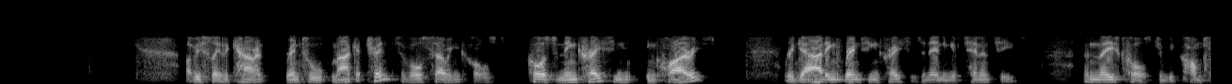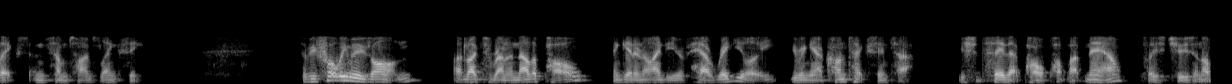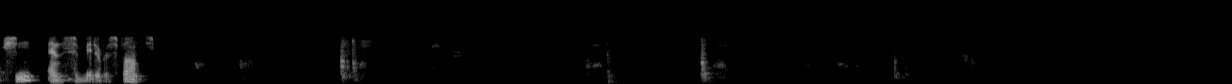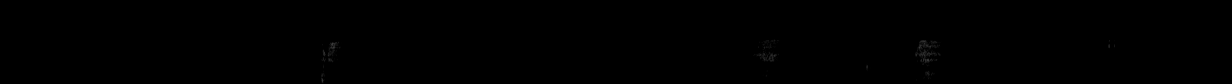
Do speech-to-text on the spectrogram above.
Obviously, the current rental market trends have also caused, caused an increase in inquiries regarding rent increases and ending of tenancies. And these calls can be complex and sometimes lengthy. So before we move on, I'd like to run another poll and get an idea of how regularly you're in our contact centre. You should see that poll pop up now. Please choose an option and submit a response.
